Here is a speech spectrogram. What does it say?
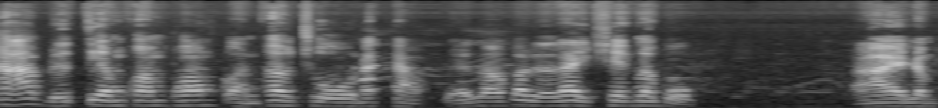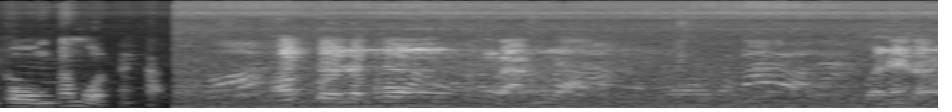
ครับเดี๋ยวเตรียมความพร้อมก่อนเข้าโชว์นะครับเดี๋ยวเราก็จะไล่เช็คระบบไอ้ลำโพงทั้งหมดนะครับเปิดลำโพงข้างหลังอย่างเปิดได้หน่อย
